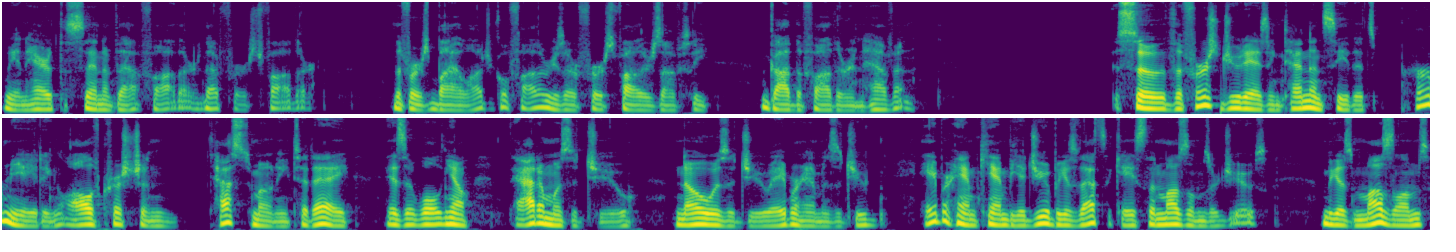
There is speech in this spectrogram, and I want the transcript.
We inherit the sin of that father, that first father. The first biological father, because our first father is obviously God the Father in heaven. So the first Judaizing tendency that's permeating all of Christian testimony today is that, well, you know, Adam was a Jew, Noah was a Jew, Abraham is a Jew. Abraham can be a Jew because if that's the case, then Muslims are Jews. Because Muslims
